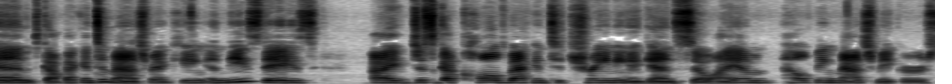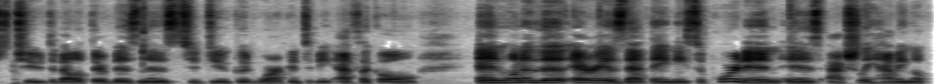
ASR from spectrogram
and got back into matchmaking. And these days, I just got called back into training again. So I am helping matchmakers to develop their business, to do good work, and to be ethical. And one of the areas that they need support in is actually having a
